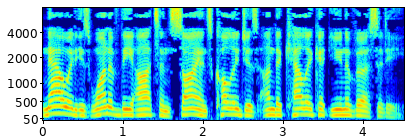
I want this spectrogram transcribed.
Now it is one of the arts and science colleges under Calicut University.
